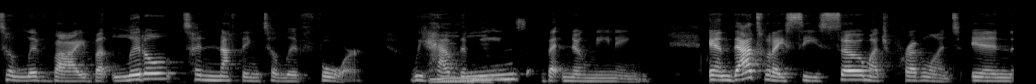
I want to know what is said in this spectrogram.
to live by, but little to nothing to live for. We have the Mm, means, but no meaning. And that's what I see so much prevalent in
